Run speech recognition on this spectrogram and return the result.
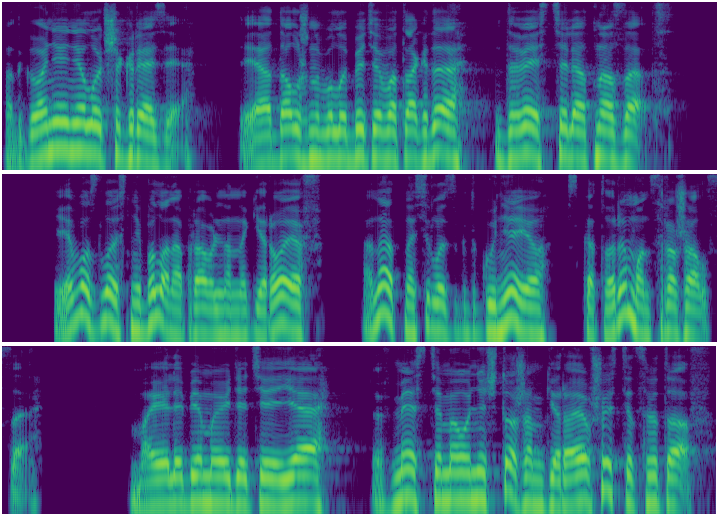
Отгони не лучше грязи. Я должен был убить его тогда, 200 лет назад». Его злость не была направлена на героев, она относилась к Дгунею, с которым он сражался. «Мои любимые дети и я Вместе мы уничтожим героев шести цветов.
